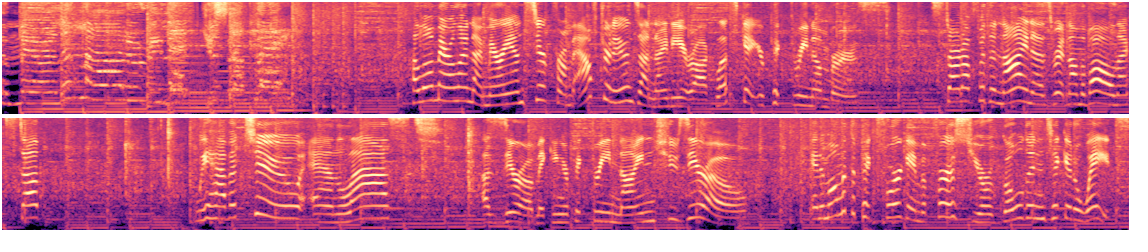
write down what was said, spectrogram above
The Maryland Lottery, let play. Hello, Maryland. I'm Marianne Seark from Afternoons on 98 Rock. Let's get your pick three numbers. Start off with a nine as written on the ball. Next up, we have a two, and last, a zero, making your pick three nine two zero. In a moment, the pick four game, but first, your golden ticket awaits.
